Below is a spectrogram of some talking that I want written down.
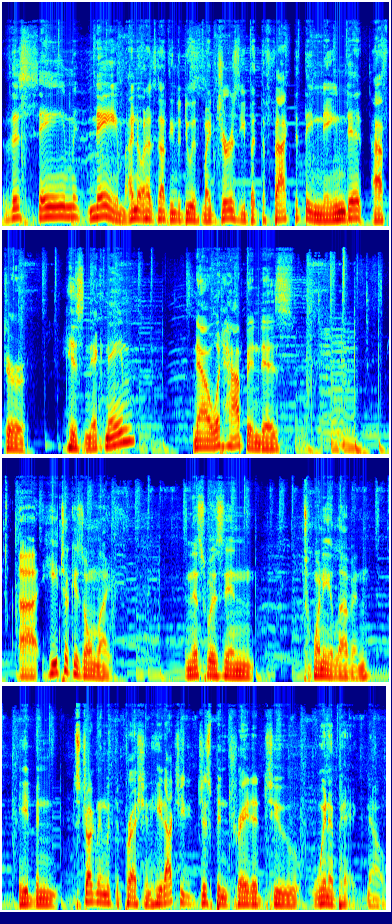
the same name. I know it has nothing to do with my jersey, but the fact that they named it after his nickname. Now, what happened is uh, he took his own life. And this was in 2011. He'd been struggling with depression. He'd actually just been traded to Winnipeg. Now,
